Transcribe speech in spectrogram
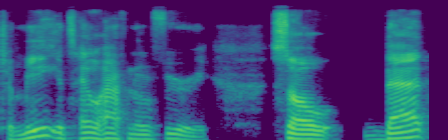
To me, it's Hell Hath No Fury. So that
